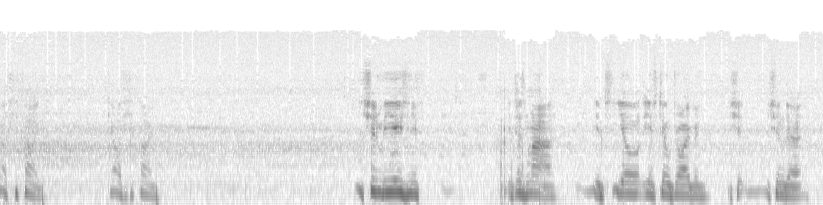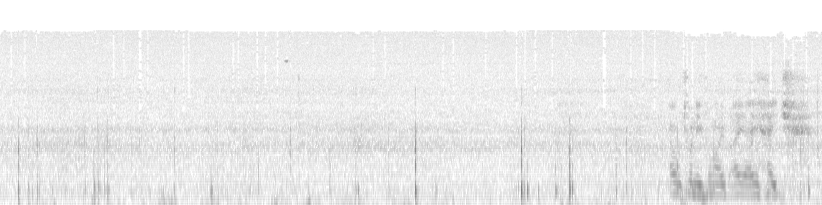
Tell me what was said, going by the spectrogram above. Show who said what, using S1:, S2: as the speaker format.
S1: Get off your phone. Get off your phone. You shouldn't be using your. It doesn't matter. You're, you're, you're still driving. You, should, you shouldn't do it. L25 AAH.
